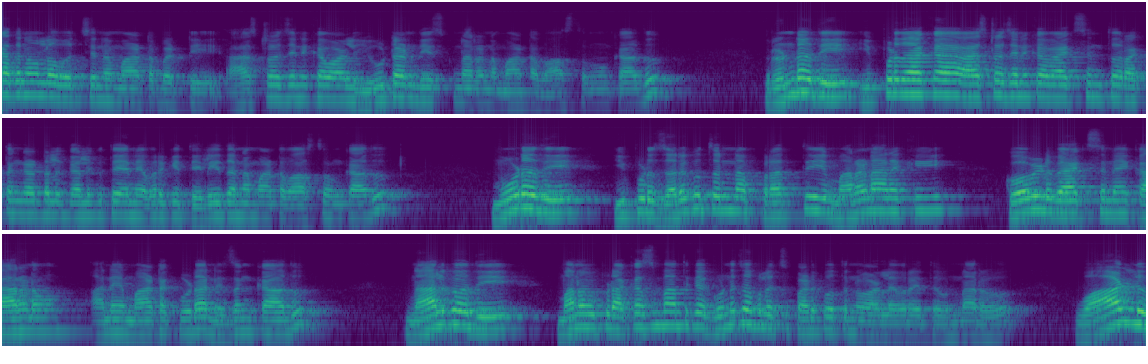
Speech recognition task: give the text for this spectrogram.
కథనంలో వచ్చిన మాట బట్టి ఆస్ట్రాజెనికా వాళ్ళు యూటర్న్ తీసుకున్నారన్న మాట వాస్తవం కాదు. రెండోది ఇప్పుడు దాకా ఆస్ట్రాజెనికా వ్యాక్సిన్తో రక్తం గడ్డలు కలిగితే అని ఎవరికీ తెలియదన్నమాట వాస్తవం కాదు. మూడోది ఇప్పుడు జరుగుతున్న ప్రతి మరణానికి కోవిడ్ వ్యాక్సినే కారణం అనే మాట కూడా నిజం కాదు. నాలుగోది మనం ఇప్పుడు అకస్మాత్తుగా గుండె జబ్బులు వచ్చి పడిపోతున్న వాళ్ళు ఎవరైతే ఉన్నారో వాళ్ళు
